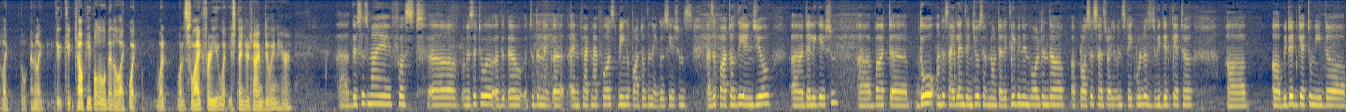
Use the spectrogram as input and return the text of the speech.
like I mean, like you could tell people a little bit of like what what what it's like for you, what you spend your time doing here. Uh, this is my first uh, visit to uh, the to the uh, in fact my first being a part of the negotiations as a part of the NGO uh, delegation. Uh, but though on the sidelines, NGOs have not directly been involved in the process as relevant stakeholders. We did get a uh, we did get to meet the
